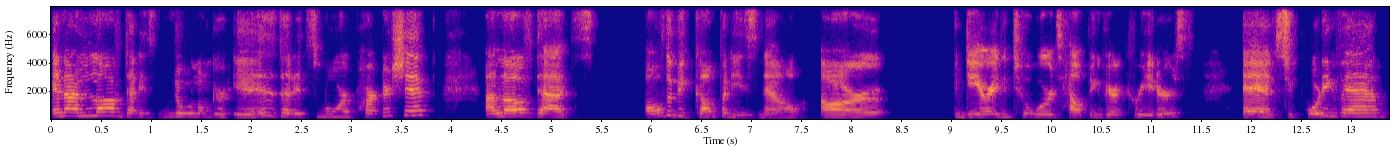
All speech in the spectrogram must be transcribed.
And I love that it no longer is, that it's more partnership. I love that all the big companies now are gearing towards helping their creators and supporting them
